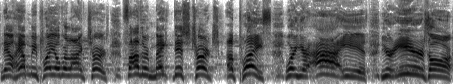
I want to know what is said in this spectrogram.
Now help me pray over Life Church. Father, make this church a place where your eye is, your ears are,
